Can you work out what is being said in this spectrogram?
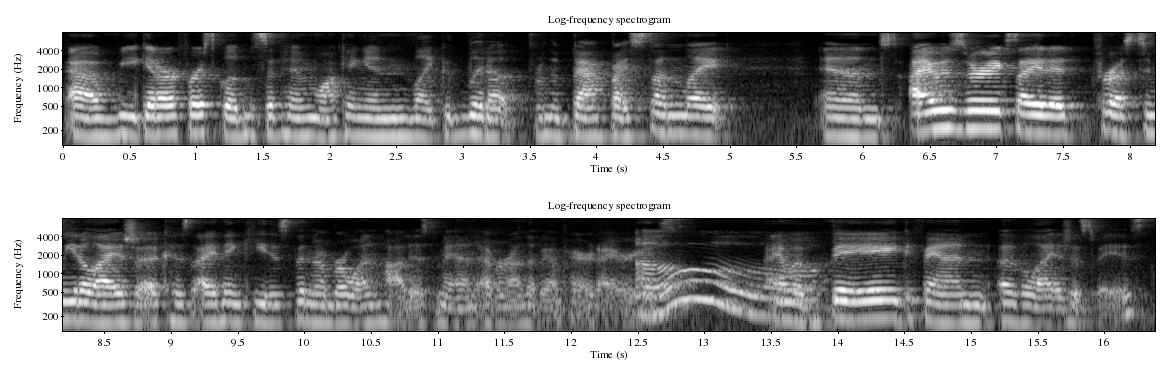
Uh, we get our first glimpse of him walking in, like lit up from the back by sunlight. And I was very excited for us to meet Elijah because I think he is the number one hottest man ever on the Vampire Diaries. Oh, I am a big fan of Elijah's face.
